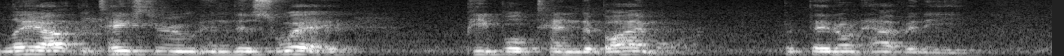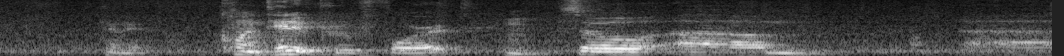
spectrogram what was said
lay out the tasting room in this way, people tend to buy more. But they don't have any kind of quantitative proof for it. Hmm. So, um, uh,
